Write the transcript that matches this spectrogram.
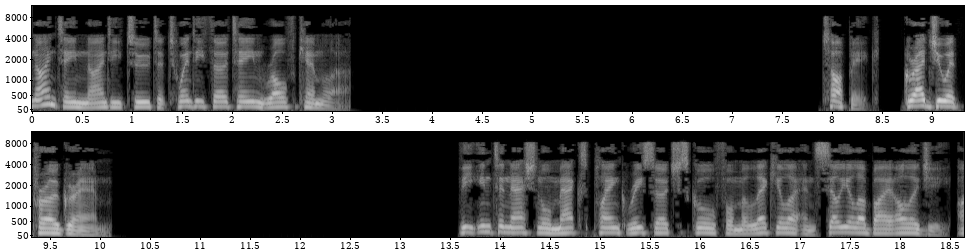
1992–2013 Rolf Kemler Topic: Graduate program. The International Max Planck Research School for Molecular and Cellular Biology is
